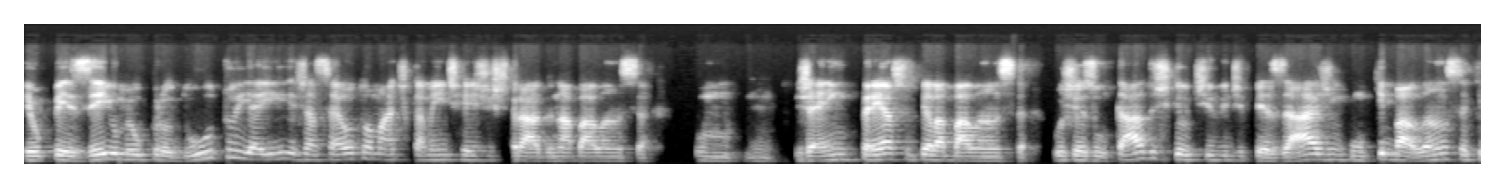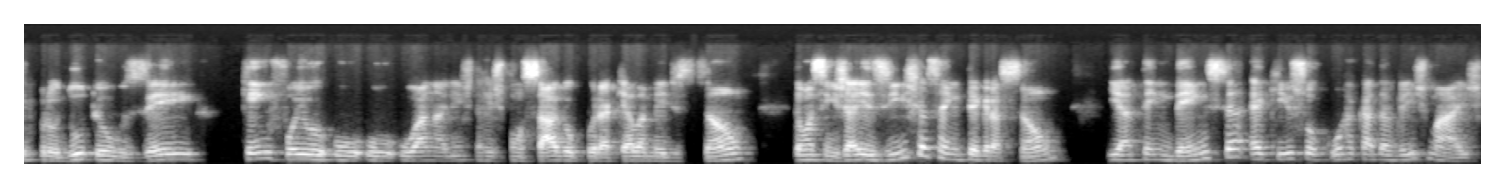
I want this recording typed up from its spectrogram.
eu pesei o meu produto e aí já sai automaticamente registrado na balança, já é impresso pela balança os resultados que eu tive de pesagem, com que balança, que produto eu usei, quem foi o, o, o analista responsável por aquela medição. Então, assim, já existe essa integração e a tendência é que isso ocorra cada vez mais,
